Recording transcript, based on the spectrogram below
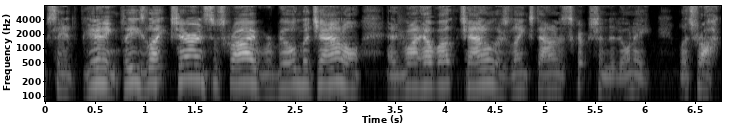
Saying at the beginning, please like, share, and subscribe. We're building the channel. And if you want to help out the channel, there's links down in the description to donate. Let's rock.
